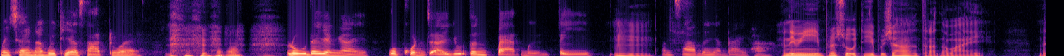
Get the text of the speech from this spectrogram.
ไม่ใช่นักวิทยาศาสตร์ด้วยนะคะรู้ได้ยังไง ว่าคนจะอายุตั้งแปดหมื่นปีท่านทราบได้อย่างไรคะ อันนี้มีพระสูตรที่พระเจ้าตรัสเอาไว้ใน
